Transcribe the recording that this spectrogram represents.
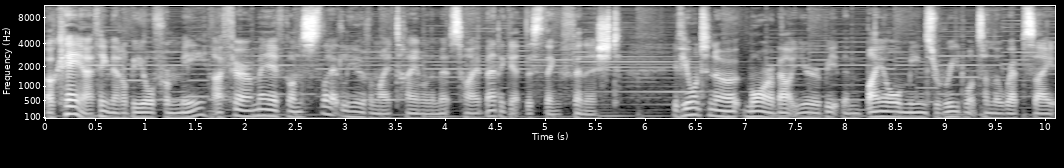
Okay, I think that'll be all from me. I fear I may have gone slightly over my time limit, so I better get this thing finished. If you want to know more about Eurobeat, then by all means read what's on the website.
